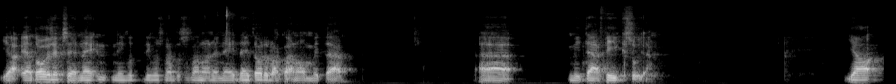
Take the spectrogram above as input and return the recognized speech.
Ja, ja toisekseen, ne, niin kuin, niin kuin mä tuossa sanoin, ne, ne ei todellakaan ole mitään, ää, mitään fiksuja. Ja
